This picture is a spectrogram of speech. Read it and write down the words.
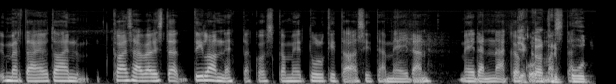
ymmärtää jotain kansainvälistä tilannetta, koska me tulkitaan sitä meidän, meidän Ja Katri, näkökulmasta. puhut,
